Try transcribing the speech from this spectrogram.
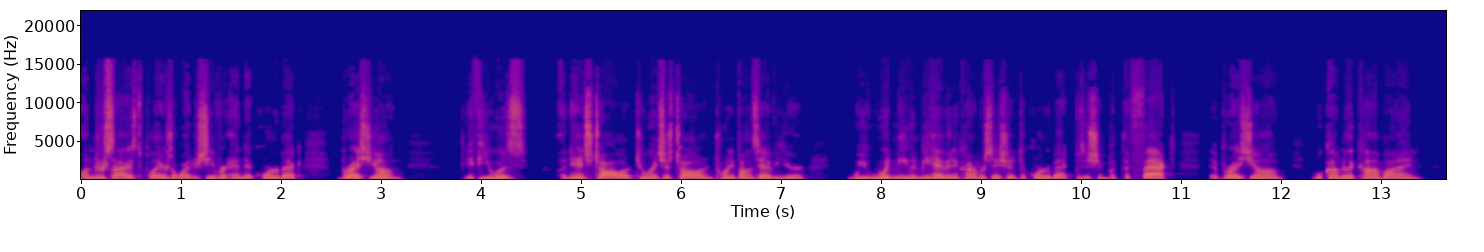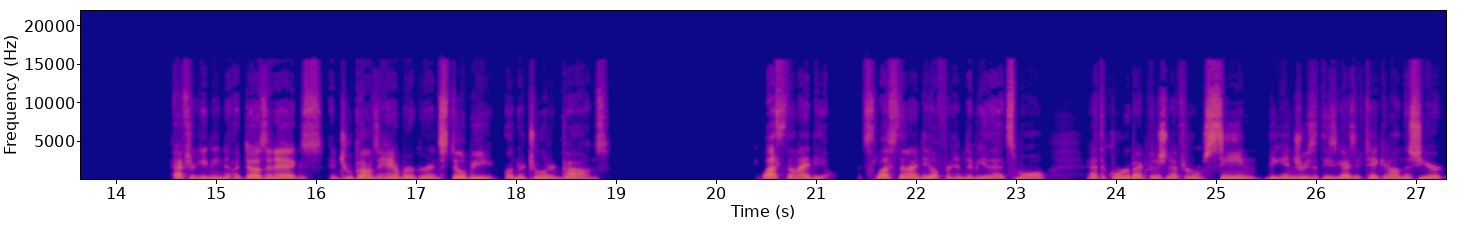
Undersized players at wide receiver and at quarterback. Bryce Young, if he was an inch taller, two inches taller, and 20 pounds heavier, we wouldn't even be having a conversation at the quarterback position. But the fact that Bryce Young will come to the combine after eating a dozen eggs and two pounds of hamburger and still be under 200 pounds, less than ideal. It's less than ideal for him to be that small at the quarterback position after seeing the injuries that these guys have taken on this year.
